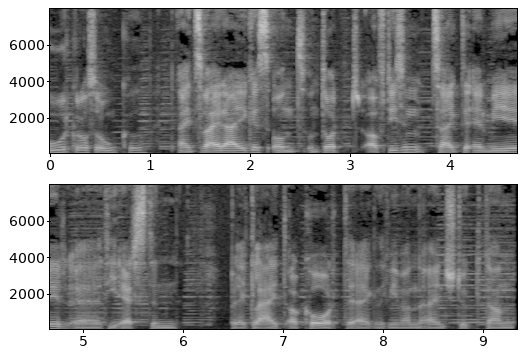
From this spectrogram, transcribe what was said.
Urgroßonkel, ein zweireihiges. Und, und dort auf diesem zeigte er mir äh, die ersten Begleitakkorde, eigentlich, wie man ein Stück dann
